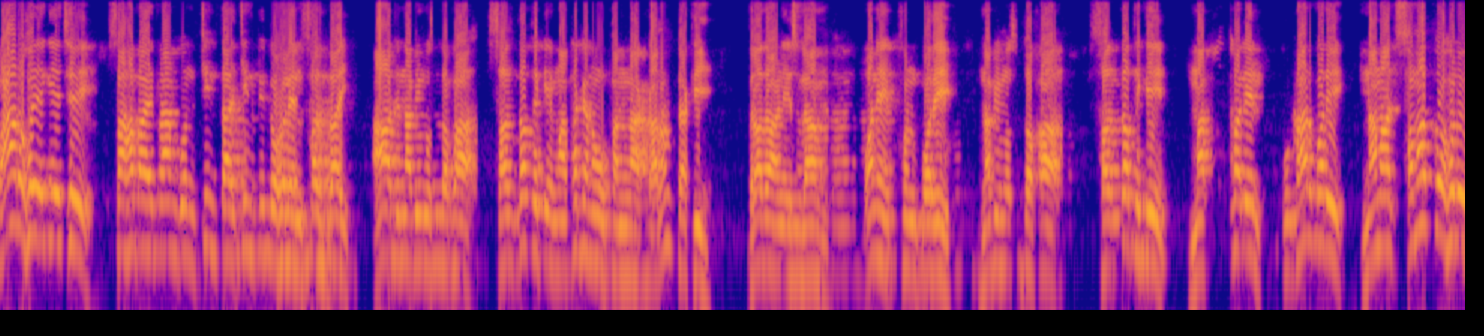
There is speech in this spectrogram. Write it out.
পার হয়ে গিয়েছে। সাহাবা একরামগণ চিন্তায় চিন্তিত হলেন, সাজদায়, আজ নাবি মুস্তাফা সাজদা থেকে মাথা কেন উঠান না? কারণটা কি? ব্রাদার ইসলাম অনেকক্ষণ পরে নাবি মুস্তফা সাজদা থেকে মাথা উঠালেন। উঠার পরে নামাজ সমাপ্ত হলো।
